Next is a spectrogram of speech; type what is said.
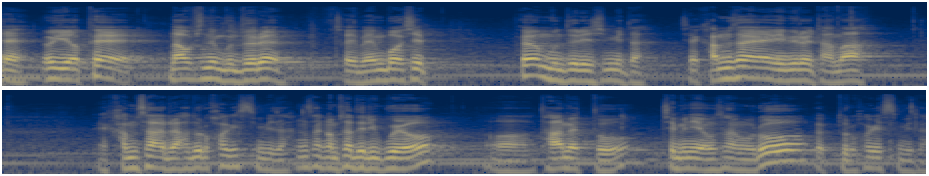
예, 여기 옆에 나오시는 분들은 저희 멤버십 회원분들이십니다. 제가 감사의 의미를 담아 예, 감사를 하도록 하겠습니다. 항상 감사드리고요. 어, 다음에 또 재밌는 영상으로 뵙도록 하겠습니다.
